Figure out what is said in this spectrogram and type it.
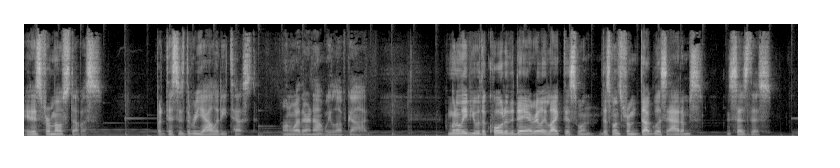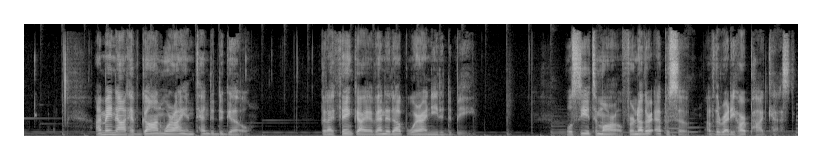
It is for most of us. But this is the reality test on whether or not we love God. I'm going to leave you with a quote of the day. I really like this one. This one's from Douglas Adams. It says this I may not have gone where I intended to go, but I think I have ended up where I needed to be. We'll see you tomorrow for another episode of the Ready Heart Podcast.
